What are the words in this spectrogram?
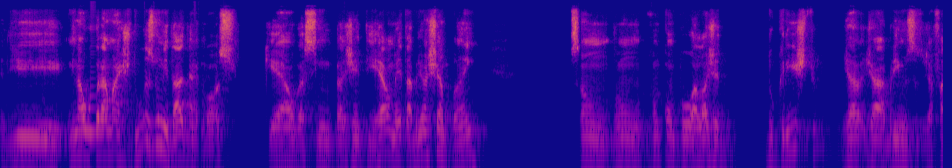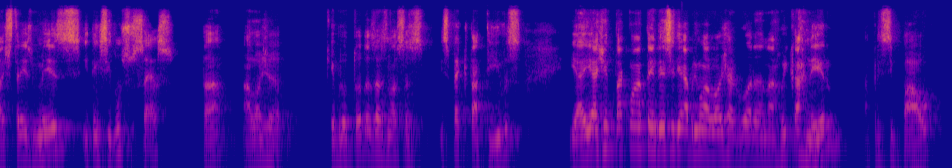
de inaugurar mais duas unidades de negócio, que é algo assim para a gente realmente abrir uma champanhe. São, vão, vão compor a loja do Cristo, já, já abrimos já faz três meses e tem sido um sucesso, tá? A loja quebrou todas as nossas expectativas. E aí a gente está com a tendência de abrir uma loja agora na Rui Carneiro, a principal,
